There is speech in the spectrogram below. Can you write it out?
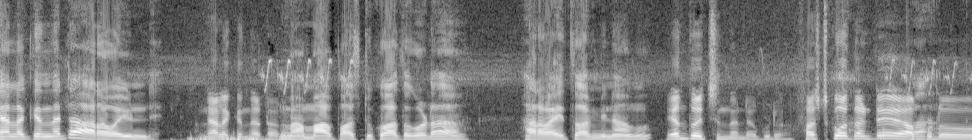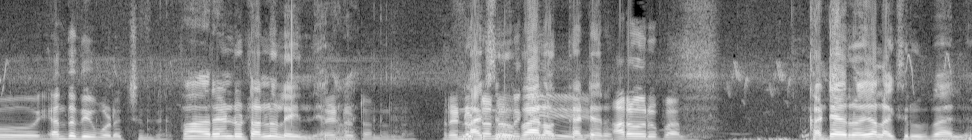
నెల కిందట అరవై ఉండే. నెల కిందట మా ఫస్ట్ కోత కూడా అరవైతో అమ్మినాము. ఎంత వచ్చిందండి అప్పుడు? ఫస్ట్ కోత అంటే అప్పుడు ఎంత దిగుబడి వచ్చింది? రెండు టన్నులు అయింది రెండు టన్నులు. రెండు లక్ష రూపాయలు కట్టారు. అరవై రూపాయలు. కట్టే రోజు లక్ష రూపాయలు.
